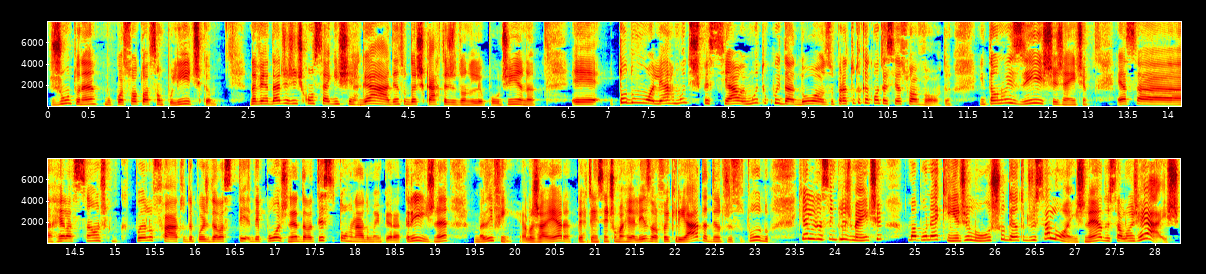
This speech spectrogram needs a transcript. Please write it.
junto né, com a sua atuação política, na verdade a gente consegue enxergar dentro das cartas de Dona Leopoldina é, todo um olhar muito especial e muito cuidadoso para tudo que acontecia à sua volta. Então não existe, gente, essa relação de que pelo fato depois dela ter, depois, né, dela ter se tornado uma imperatriz, né, mas enfim, ela já era pertencente a uma realeza, ela foi criada dentro disso tudo, que ela era simplesmente uma bonequinha de luxo dentro dos salões, né, dos salões reais,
